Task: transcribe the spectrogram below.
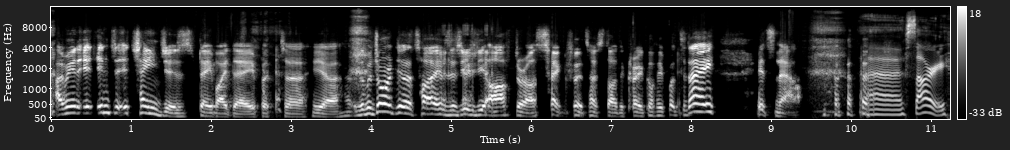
I mean, it, it, it, changes day by day, but uh, yeah, the majority of the times is usually after our segment I start to crave coffee. But today, it's now. uh, sorry.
